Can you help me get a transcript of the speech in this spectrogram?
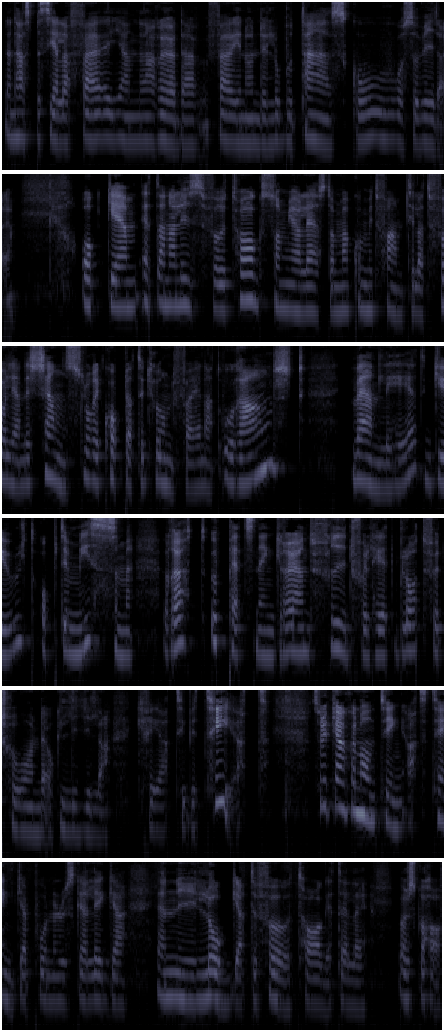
den här speciella färgen, den här röda färgen under Louboutin-skor och så vidare. Och eh, ett analysföretag som jag läste om har kommit fram till att följande känslor är kopplat till grundfärgen att orange, vänlighet, gult, optimism, rött, upphetsning, grönt, fridfullhet, blått, förtroende och lila, kreativitet. Så det är kanske någonting att tänka på när du ska lägga en ny logga till företaget eller vad du ska ha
